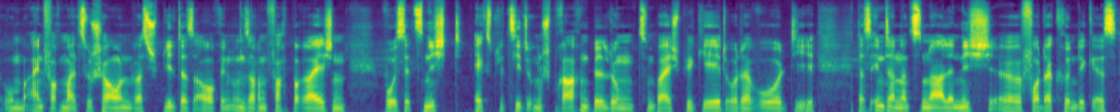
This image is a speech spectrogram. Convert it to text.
um einfach mal zu schauen, was spielt das auch in unseren Fachbereichen, wo es jetzt nicht explizit um Sprachenbildung zum Beispiel geht oder wo die, das Internationale nicht äh, vordergründig ist.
